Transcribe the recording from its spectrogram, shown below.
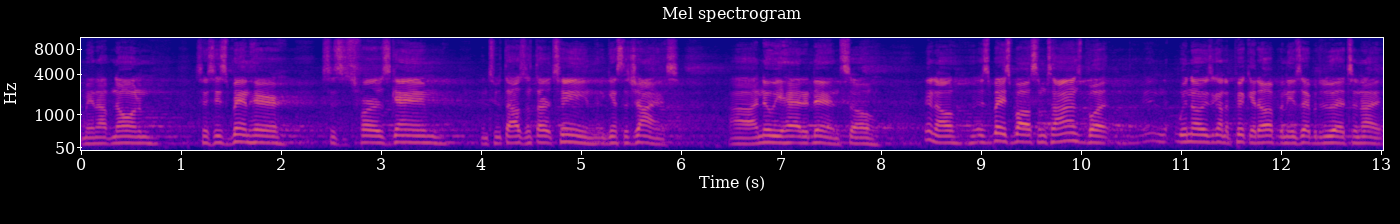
I mean, I've known him since he's been here, since his first game in 2013 against the Giants. Uh, I knew he had it in. So, you know, it's baseball sometimes, but we know he's going to pick it up, and he's able to do that tonight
